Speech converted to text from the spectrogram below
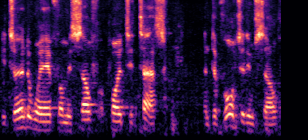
he turned away from his self appointed task and devoted himself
